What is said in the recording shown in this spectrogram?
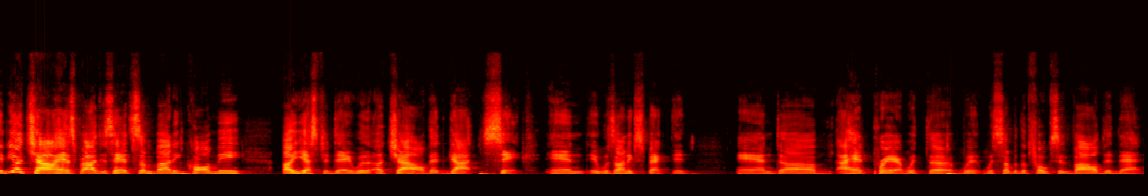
If your child has, I just had somebody call me uh, yesterday with a child that got sick and it was unexpected. And uh, I had prayer with, uh, with, with some of the folks involved in that.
